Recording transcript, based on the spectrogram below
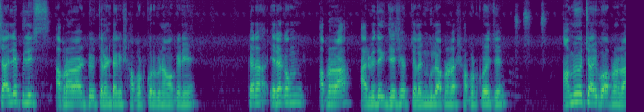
চাইলে প্লিজ আপনারা একটু চ্যানেলটাকে সাপোর্ট করবেন আমাকে নিয়ে। কেন, এরকম আপনারা আয়ুর্বেদিক যেসব চ্যানেলগুলো আপনারা সাপোর্ট করেছেন, আমিও চাইব আপনারা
